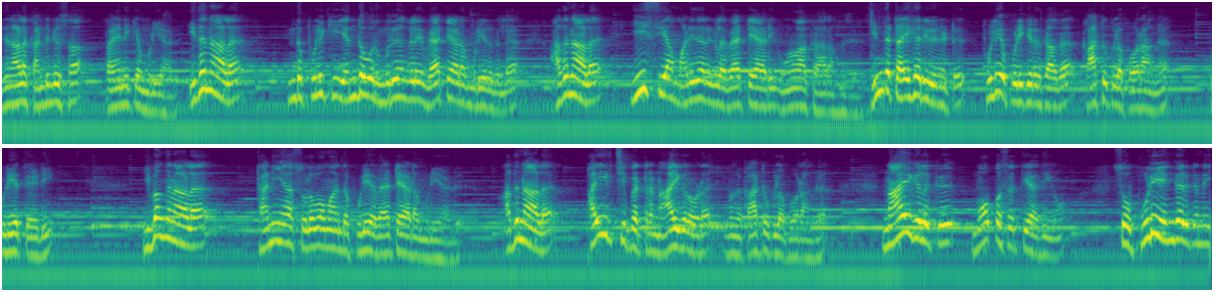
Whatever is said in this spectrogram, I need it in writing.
இதனால் கண்டினியூஸாக பயணிக்க முடியாது. இதனால் இந்த புலிக்கு எந்த ஒரு மிருகங்களையும் வேட்டையாட முடியறதில்ல. அதனால் ஈஸியாக மனிதர்களை வேட்டையாடி உணவாக்க ஆரம்பிச்சது இந்த டைகர் யூனிட் புளியை பிடிக்கிறதுக்காக காட்டுக்குள்ளே போகிறாங்க புலியை தேடி. இவங்கனால தனியாக சுலபமாக இந்த புலியை வேட்டையாட முடியாது. அதனால பயிற்சி பெற்ற நாய்களோட இவங்க காட்டுக்குள்ளே போகிறாங்க நாய்களுக்கு மோப்ப சக்தி அதிகம். ஸோ புலி எங்கே இருக்குன்னு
